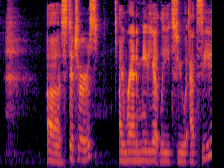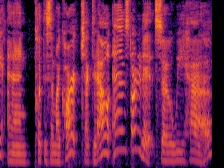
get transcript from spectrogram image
uh, stitchers, I ran immediately to Etsy and put this in my cart, checked it out, and started it. So we have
